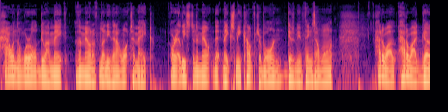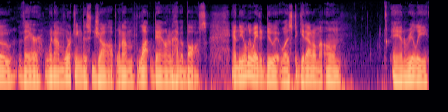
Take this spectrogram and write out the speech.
how in the world do I make the amount of money that I want to make, or at least an amount that makes me comfortable and gives me the things I want? How do I how do I go there when I'm working this job, when I'm locked down and I have a boss? And the only way to do it was to get out on my own and really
